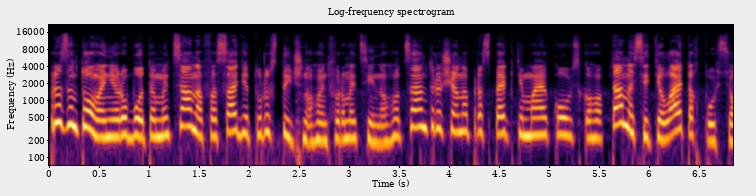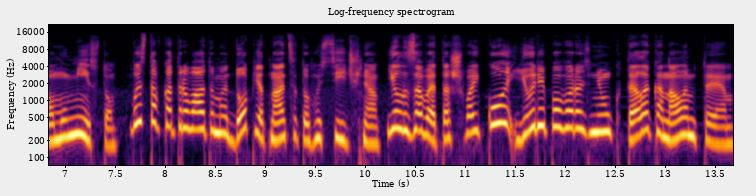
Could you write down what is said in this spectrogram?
Презентовані роботи митця на фасаді туристичного інформаційного центру, що на проспекті Маяковського, та на сітілайтах по всьому місту. Виставка триватиме до 15 січня. Єлизавета Швайко, Юрій Поворознюк, телеканал МТМ.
